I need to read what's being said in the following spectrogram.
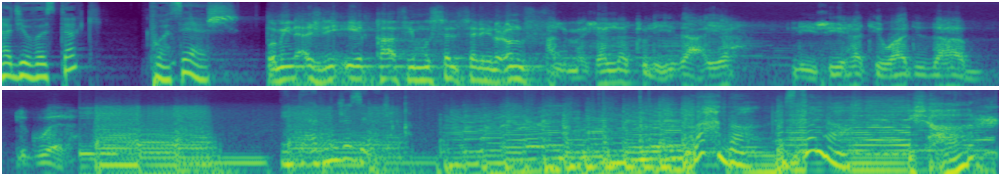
radiovostok.ch ومن أجل إيقاف مسلسل العنف. المجلة الإذاعية لجهة وادي الذهب القويرة انتهى الموجز الآن لحظة استنى إشهار؟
